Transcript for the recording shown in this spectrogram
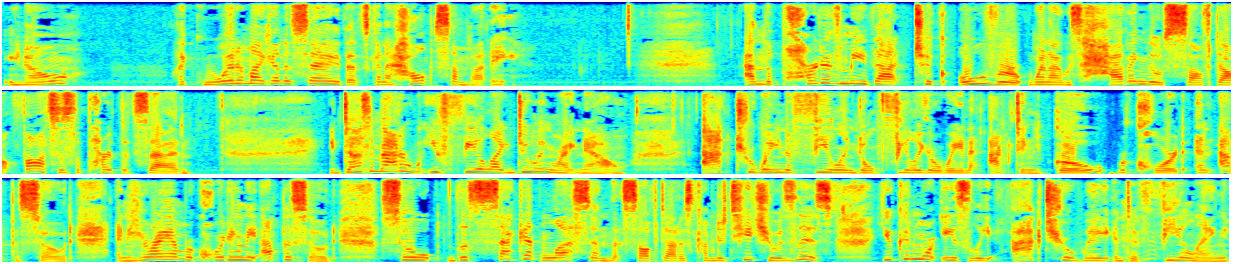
you know, like, what am I going to say that's going to help somebody? And the part of me that took over when I was having those self doubt thoughts is the part that said, it doesn't matter what you feel like doing right now. Act your way into feeling, don't feel your way into acting. Go record an episode. And here I am recording the episode. So the second lesson that self doubt has come to teach you is this you can more easily act your way into feeling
